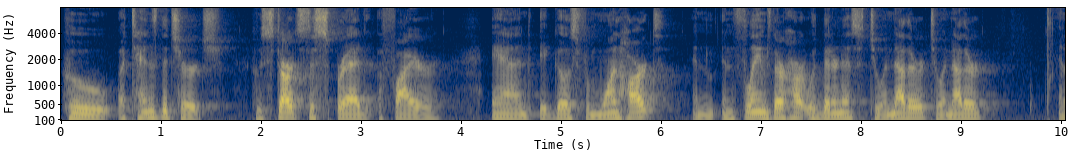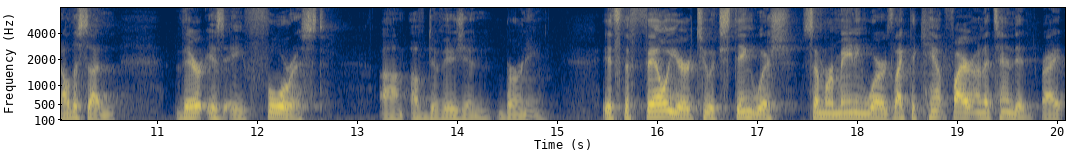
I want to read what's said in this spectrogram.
who attends the church, who starts to spread a fire, and it goes from one heart and inflames their heart with bitterness to another, to another. And all of a sudden, there is a forest um, of division burning. It's the failure to extinguish some remaining words, like the campfire unattended, right?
